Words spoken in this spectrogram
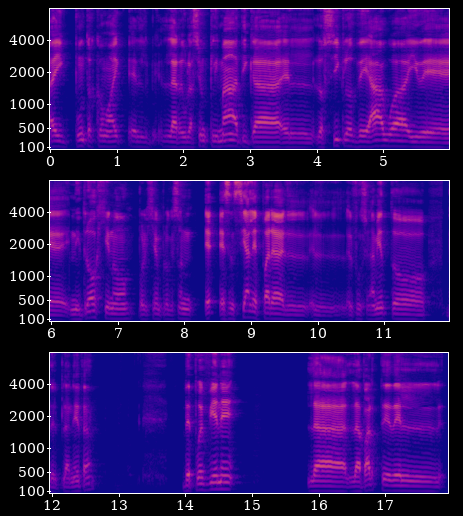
hay puntos como hay el, la regulación climática, el, los ciclos de agua y de nitrógeno, por ejemplo, que son e, esenciales para el, el, funcionamiento del planeta. Después viene la, la, parte del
